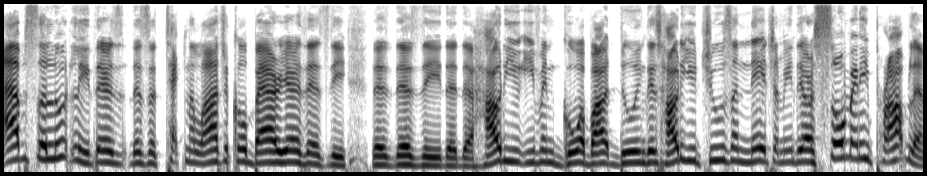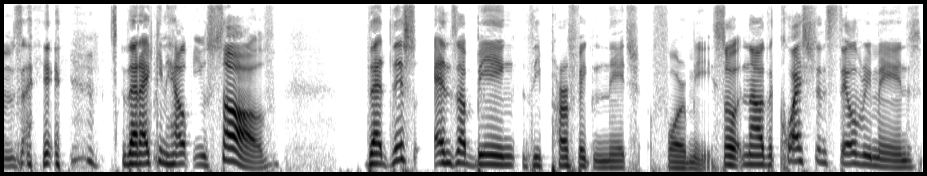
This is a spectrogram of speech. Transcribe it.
Absolutely. There's there's a technological barrier. There's the, the there's the, the the how do you even go about doing this? How do you choose a niche? I mean, there are so many problems that I can help you solve that this ends up being the perfect niche for me. So now the question still remains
